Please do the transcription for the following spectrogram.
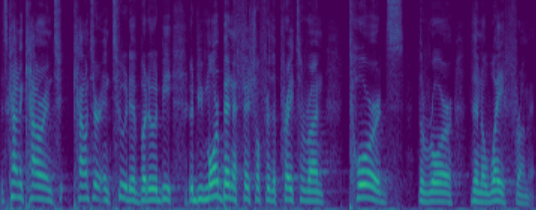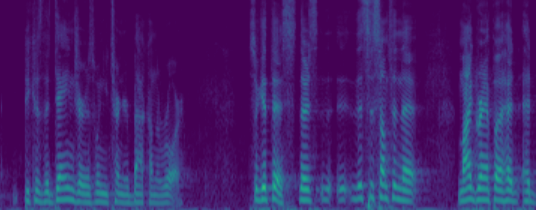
it's kind of counterintuitive, but it would, be, it would be more beneficial for the prey to run towards the roar than away from it, because the danger is when you turn your back on the roar. So get this There's, this is something that my grandpa had, had,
